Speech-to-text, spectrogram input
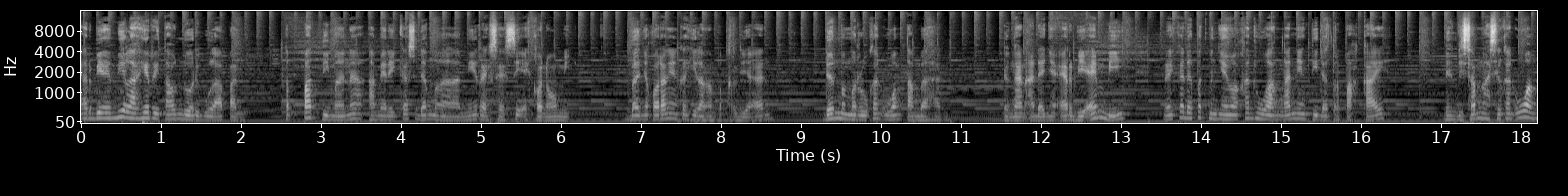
Airbnb lahir di tahun 2008, tepat di mana Amerika sedang mengalami resesi ekonomi. Banyak orang yang kehilangan pekerjaan dan memerlukan uang tambahan. Dengan adanya Airbnb, mereka dapat menyewakan ruangan yang tidak terpakai dan bisa menghasilkan uang.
